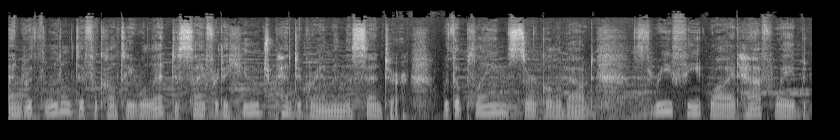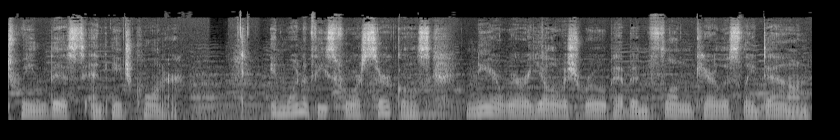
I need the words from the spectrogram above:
and with little difficulty Willett deciphered a huge pentagram in the center, with a plain circle about three feet wide halfway between this and each corner. In one of these four circles, near where a yellowish robe had been flung carelessly down,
